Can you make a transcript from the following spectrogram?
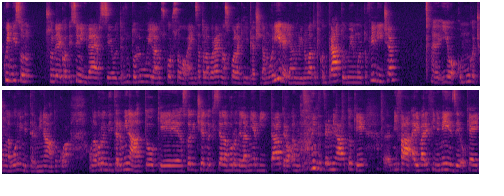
quindi sono sono delle condizioni diverse, oltretutto lui l'anno scorso ha iniziato a lavorare in una scuola che gli piace da morire, gli hanno rinnovato il contratto, lui è molto felice, eh, io comunque ho un lavoro indeterminato qua, un lavoro indeterminato che non sto dicendo che sia il lavoro della mia vita, però è un lavoro indeterminato che eh, mi fa arrivare fine mese, ok?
